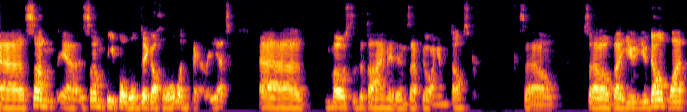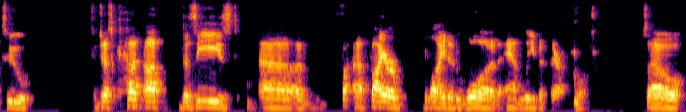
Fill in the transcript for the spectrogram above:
uh, some yeah, some people will dig a hole and bury it. Uh, most of the time, it ends up going in the dumpster. So so, but you you don't want to just cut up diseased, uh, uh fire blighted wood and leave it there in the orchard. So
